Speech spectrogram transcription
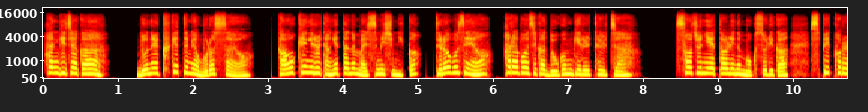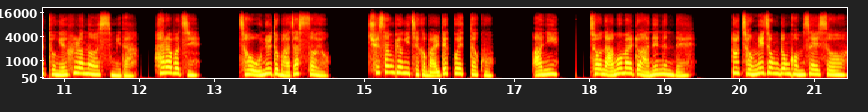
한 기자가 눈을 크게 뜨며 물었어요. 가혹행위를 당했다는 말씀이십니까? 들어보세요. 할아버지가 녹음기를 틀자 서준이의 떨리는 목소리가 스피커를 통해 흘러나왔습니다. 할아버지, 저 오늘도 맞았어요. 최상병이 제가 말대꾸했다고. 아니, 전 아무 말도 안 했는데. 또 정리정돈 검사에서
